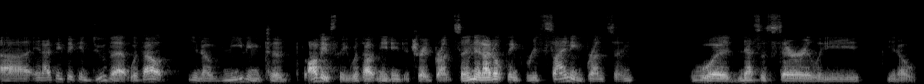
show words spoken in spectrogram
Uh, and I think they can do that without, you know, needing to, obviously, without needing to trade Brunson. And I don't think re-signing Brunson would necessarily, you know,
